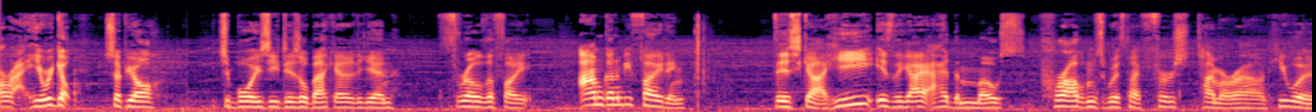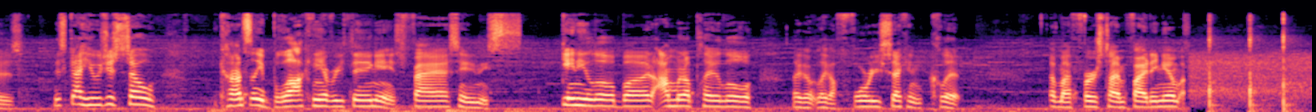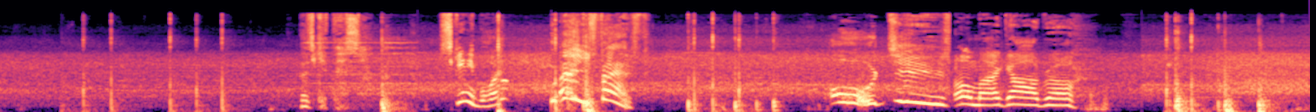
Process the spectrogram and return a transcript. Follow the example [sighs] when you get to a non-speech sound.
Alright, here we go. What's up, y'all? It's your boy Z Dizzle back at it again. Thrill of the Fight. I'm gonna be fighting this guy. He is the guy I had the most problems with my first time around. He was this guy. He was just so constantly blocking everything, and he's fast and he's skinny little bud. I'm gonna play a little like a like a 40 second clip of my first time fighting him. Let's get this. Skinny boy. Hey, he's fast. Oh, jeez. Oh my God, bro. Come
